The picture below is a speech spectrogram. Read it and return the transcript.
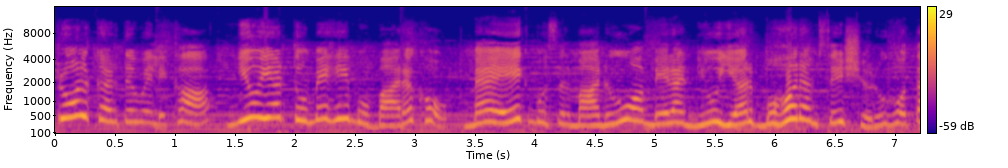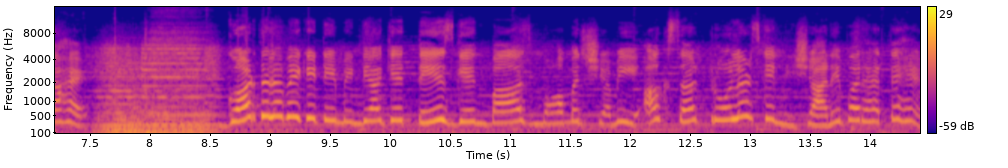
ट्रोल करते हुए लिखा, न्यू ईयर तुम्हें ही मुबारक हो। मैं एक मुसलमान हूँ और मेरा न्यू ईयर मोहर्रम से शुरू होता है। गौरतलब है कि टीम इंडिया के तेज गेंदबाज मोहम्मद शमी अक्सर ट्रोलर्स के निशाने पर रहते हैं।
